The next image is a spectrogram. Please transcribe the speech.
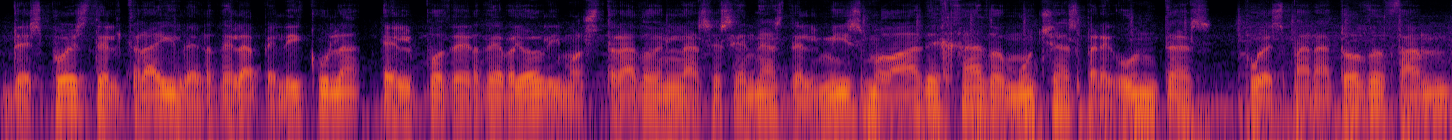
Después del tráiler de la película, el poder de Broly mostrado en las escenas del mismo ha dejado muchas preguntas, pues para todo fan,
